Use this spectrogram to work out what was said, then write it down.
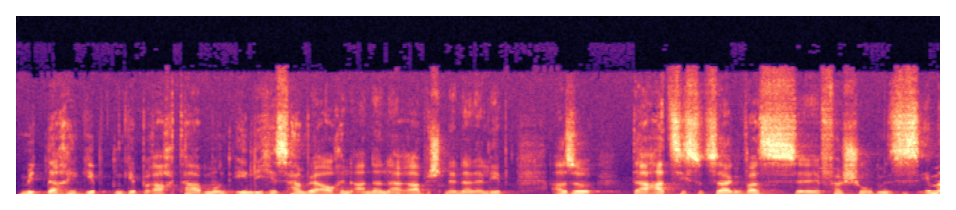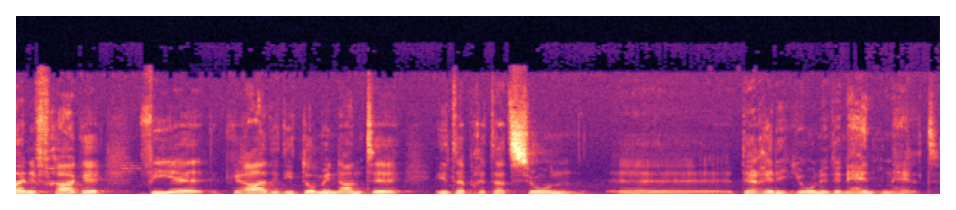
mit nach Ägypten gebracht haben. Und ähnliches haben wir auch in anderen arabischen Ländern erlebt. Also da hat sich sozusagen was äh, verschoben. Es ist immer eine Frage, wer gerade die dominante Interpretation äh, der Religion in den Händen hält.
